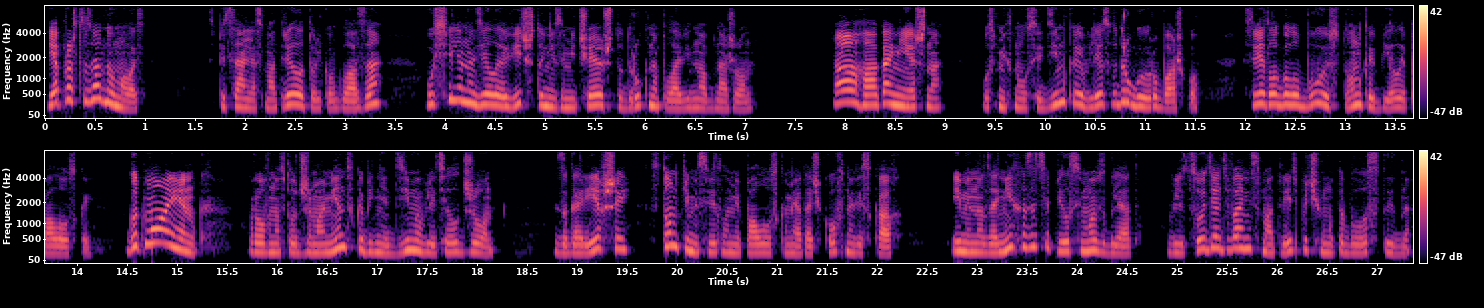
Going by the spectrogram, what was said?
Я просто задумалась». Специально смотрела только в глаза, усиленно делая вид, что не замечаю, что друг наполовину обнажен. «Ага, конечно», — усмехнулся Димка и влез в другую рубашку, светло-голубую с тонкой белой полоской. «Good morning!» Ровно в тот же момент в кабинет Димы влетел Джон, загоревший, с тонкими светлыми полосками от очков на висках. Именно за них и зацепился мой взгляд. В лицо дяди Вани смотреть почему-то было стыдно.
